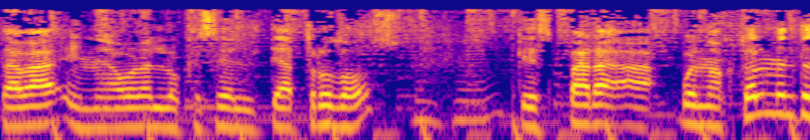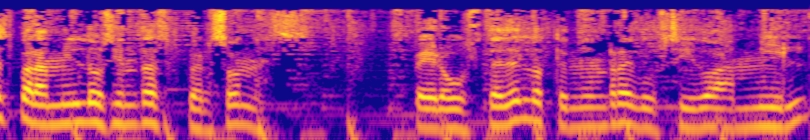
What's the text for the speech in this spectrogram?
estaba en ahora lo que es el Teatro 2, uh -huh. que es para, bueno, actualmente es para 1200 personas, pero ustedes lo tenían reducido a 1000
